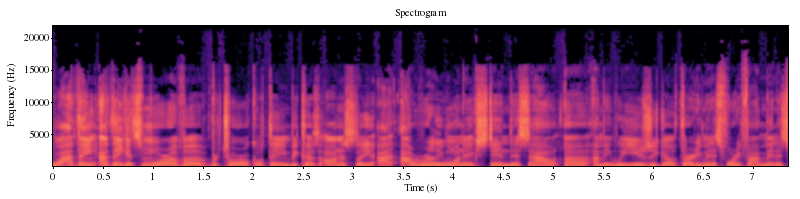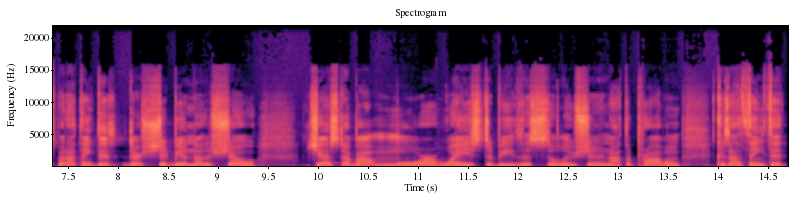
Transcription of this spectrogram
Well, I think I think it's more of a rhetorical thing because honestly, I, I really want to extend this out. Uh, I mean, we usually go thirty minutes, forty five minutes, but I think this there should be another show just about more ways to be the solution and not the problem because I think that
